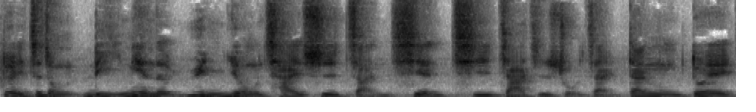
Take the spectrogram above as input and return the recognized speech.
对这种理念的运用，才是展现其价值所在。当你对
